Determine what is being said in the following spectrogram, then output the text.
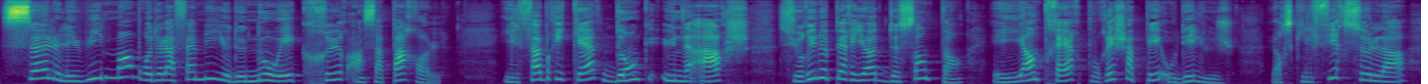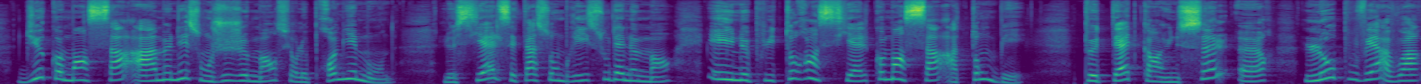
seuls les huit membres de la famille de Noé crurent en sa parole. Ils fabriquèrent donc une arche sur une période de cent ans et y entrèrent pour échapper au déluge. Lorsqu'ils firent cela, Dieu commença à amener son jugement sur le premier monde. Le ciel s'est assombri soudainement et une pluie torrentielle commença à tomber. Peut-être qu'en une seule heure, l'eau pouvait avoir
